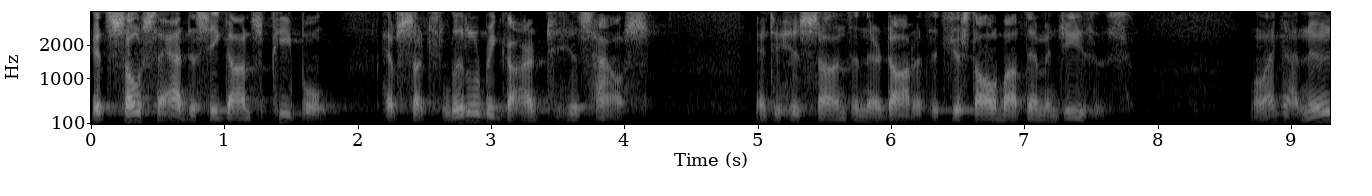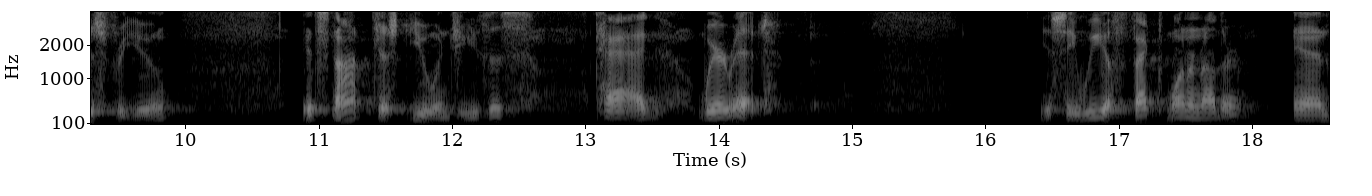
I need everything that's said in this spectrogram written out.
It's so sad to see God's people have such little regard to his house and to his sons and their daughters. It's just all about them and Jesus. Well, I got news for you. It's not just you and Jesus. Tag, we're it. You see, we affect one another, and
